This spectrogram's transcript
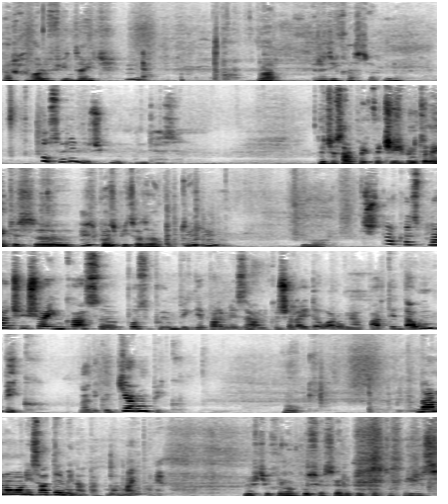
Cașcavalul fiind aici. Da. Nu, ridic asta? Nu. O să ridici, nu contează. Deci să-l pui cu 5 minute înainte să scoți pizza de la cuptor. Bun. Și dacă îți place și ai în casă, poți să pui un pic de parmezan, că și ăla îi dă o arome aparte, dar un pic. Adică chiar un pic. Ok. Dar nouă ni s-a terminat acum, nu mai punem. Nu știu că l-am pus eu seară pe cartofi prăjiți.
